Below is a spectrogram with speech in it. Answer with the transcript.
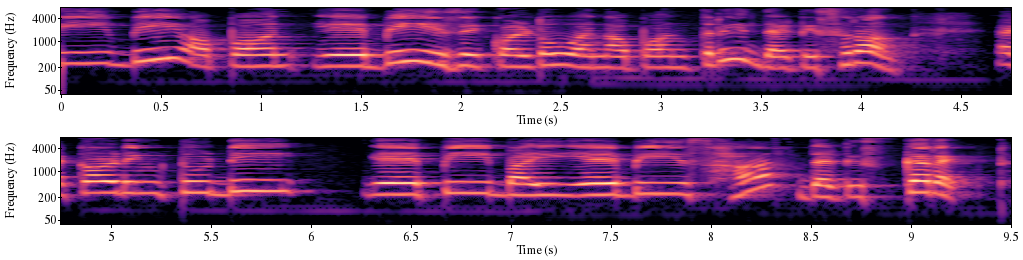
PB upon AB is equal to 1 upon 3 that is wrong. According to D, AP by AB is half that is correct.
